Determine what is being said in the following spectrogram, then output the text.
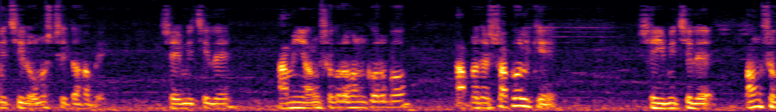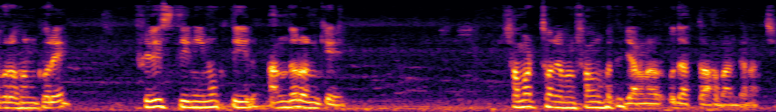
মিছিল অনুষ্ঠিত হবে। সেই মিছিলে আমি অংশগ্রহণ করব। আপনাদের সকলকে সেই মিছিলে অংশগ্রহণ করে ফিলিস্তিনি মুক্তির আন্দোলনকে সমর্থন এবং সংহতি জানানোর উদাত্ত আহ্বান জানাচ্ছি।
